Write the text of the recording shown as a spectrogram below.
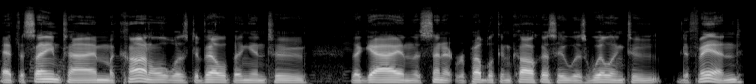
At the same time, McConnell was developing into the guy in the Senate Republican caucus who was willing to defend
